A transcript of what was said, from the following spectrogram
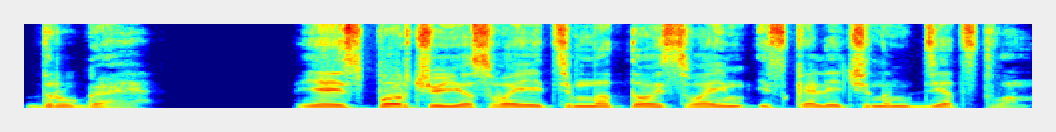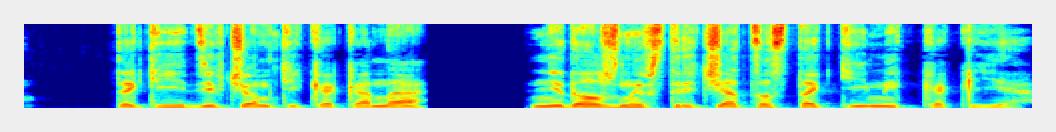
другая. Я испорчу ее своей темнотой, своим искалеченным детством. Такие девчонки, как она, не должны встречаться с такими, как я.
